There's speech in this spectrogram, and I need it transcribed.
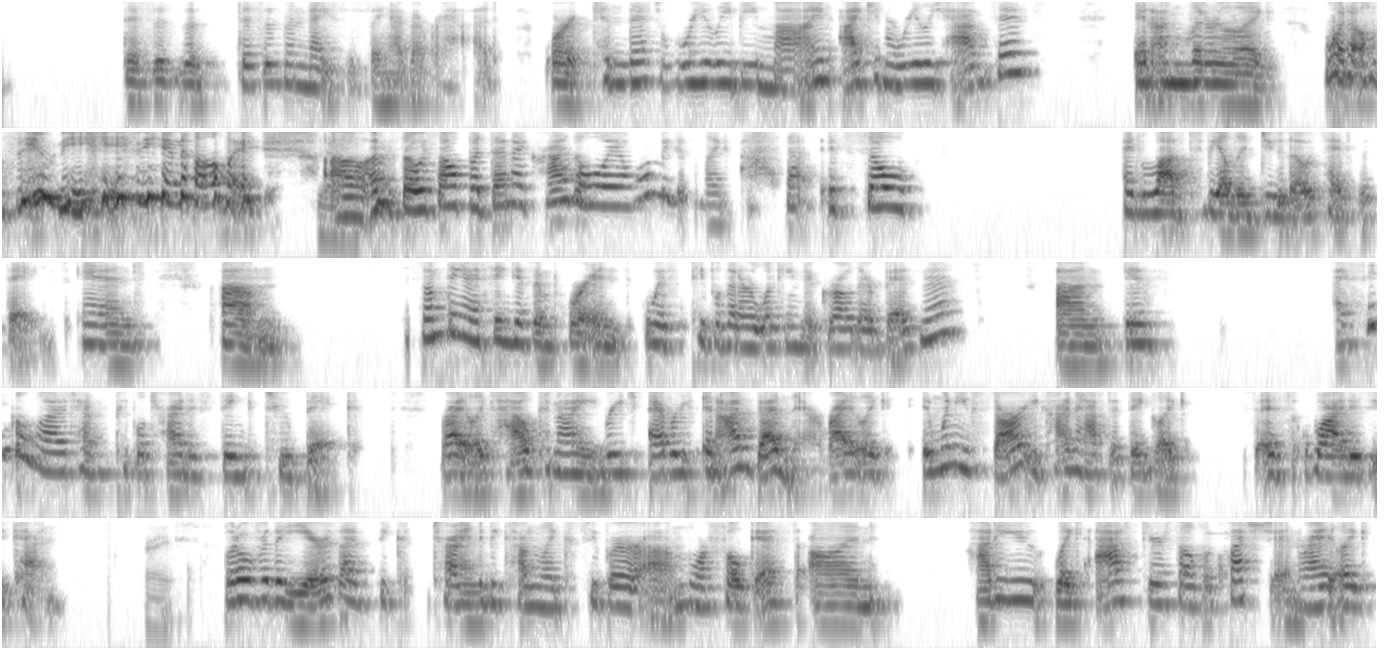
this is the this is the nicest thing i've ever had. Or can this really be mine? I can really have this and I'm literally like, what else do you need? you know, like yeah. um, I'm so soft. But then I cried the whole way home because I'm like, ah, that it's so. I'd love to be able to do those types of things. And um, something I think is important with people that are looking to grow their business um, is I think a lot of times people try to think too big, right? Like, how can I reach every? And I've been there, right? Like, and when you start, you kind of have to think like as wide as you can. Right. But over the years, I've been trying to become like super um, more focused on how do you like ask yourself a question, right? Like,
